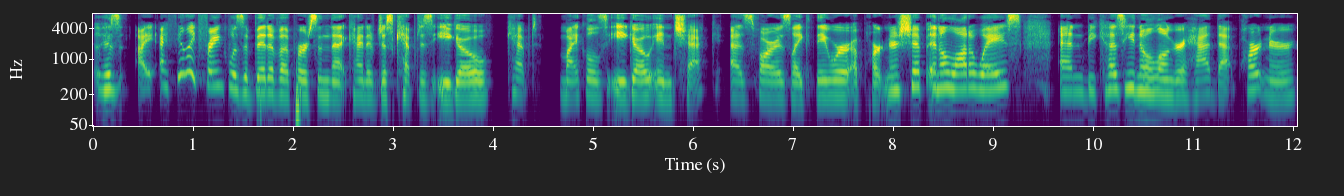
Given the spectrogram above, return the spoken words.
because I, I feel like Frank was a bit of a person that kind of just kept his ego, kept Michael's ego in check as far as like they were a partnership in a lot of ways. And because he no longer had that partner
